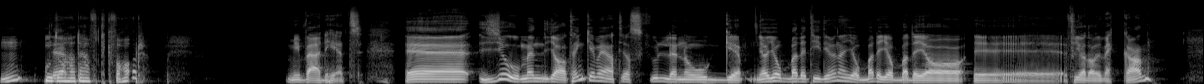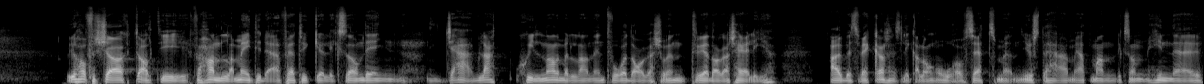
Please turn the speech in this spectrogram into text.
Mm, Om du hade haft kvar? Min värdighet. Eh, jo, men jag tänker mig att jag skulle nog... Jag jobbade tidigare när jag jobbade, jobbade jag eh, fyra dagar i veckan. Jag har försökt alltid förhandla mig till det, för jag tycker liksom det är en jävla skillnad mellan en två dagars och en tre dagars helg. Arbetsveckan känns lika lång oavsett, men just det här med att man liksom hinner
